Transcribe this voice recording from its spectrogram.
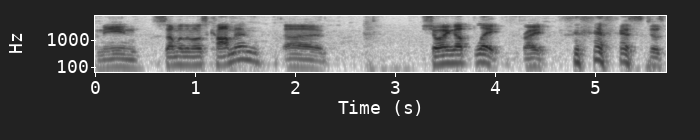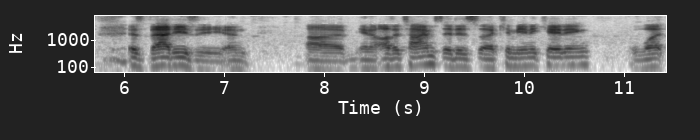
i mean some of the most common uh, showing up late, right? it's just it's that easy. And uh, you know, other times it is uh, communicating what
